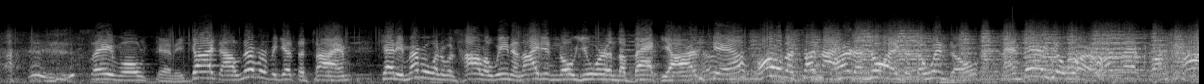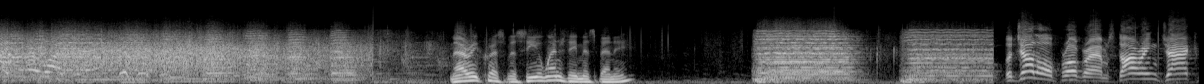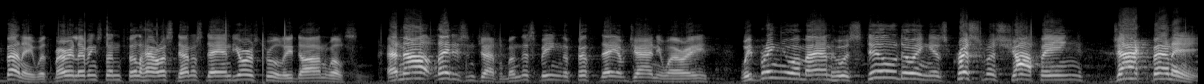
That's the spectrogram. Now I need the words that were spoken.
Same old Kenny. Gosh, I'll never forget the time. Kenny, remember when it was Halloween and I didn't know you were in the backyard? Yeah. All of a sudden I heard a noise at the window, and there you were. Wasn't that funky? I sure was, Jack. Merry Christmas. See you Wednesday, Miss Benny. The Jello program starring Jack Benny with Mary Livingstone, Phil Harris, Dennis Day, and yours truly, Don Wilson. And now, ladies and gentlemen, this being the fifth day of January, we bring you a man who is still doing his Christmas shopping, Jack Benny.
